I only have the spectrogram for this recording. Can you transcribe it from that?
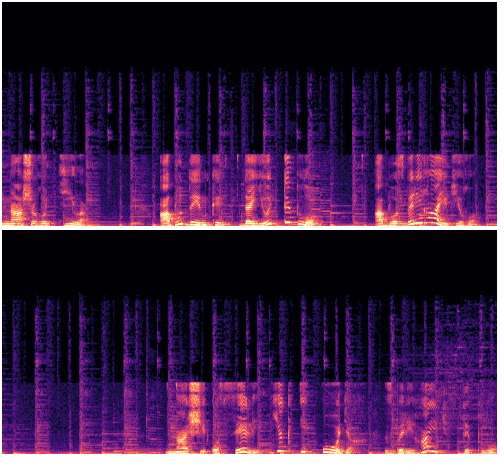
нашого тіла. А будинки дають тепло або зберігають його. Наші оселі, як і одяг, зберігають тепло.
